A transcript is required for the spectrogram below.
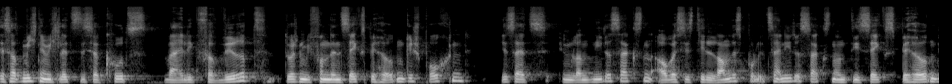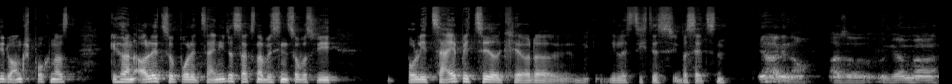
das hat mich nämlich letztes Jahr kurzweilig verwirrt. Du hast nämlich von den sechs Behörden gesprochen. ihr seid im Land Niedersachsen, aber es ist die Landespolizei Niedersachsen und die sechs Behörden, die du angesprochen hast, gehören alle zur Polizei Niedersachsen, aber es sind sowas wie Polizeibezirke oder wie, lässt sich das übersetzen? Ja, genau. Also wir haben ja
